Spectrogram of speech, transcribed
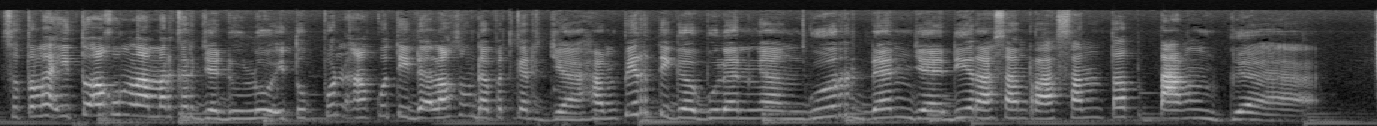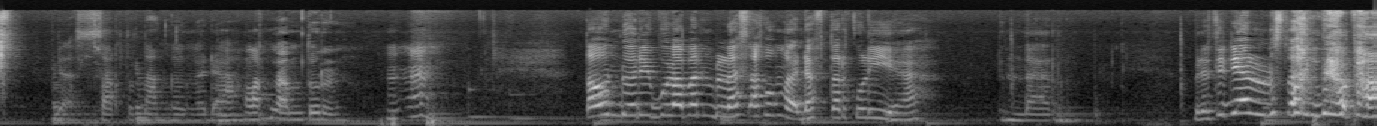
Setelah itu aku ngelamar kerja dulu. Itu pun aku tidak langsung dapat kerja. Hampir tiga bulan nganggur dan jadi rasan-rasan tetangga. Dasar tetangga nggak ada akhlak. Lam turun. Tahun 2018 aku nggak daftar kuliah. Bentar. Berarti dia lulus tahun berapa?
